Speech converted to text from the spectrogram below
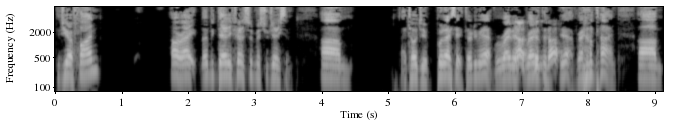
did you have fun? All right. Let me, Danny finish with Mr. Jason. Um, I told you, what did I say? 30 minutes. We're right, at, right at the, stuff. yeah, right on time. Um,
